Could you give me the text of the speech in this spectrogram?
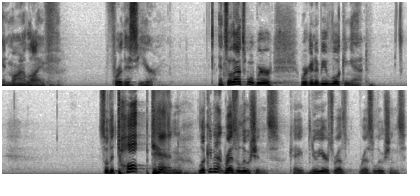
in my life for this year? And so that's what we're, we're going to be looking at. So the top 10, looking at resolutions, okay, New Year's res- resolutions.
